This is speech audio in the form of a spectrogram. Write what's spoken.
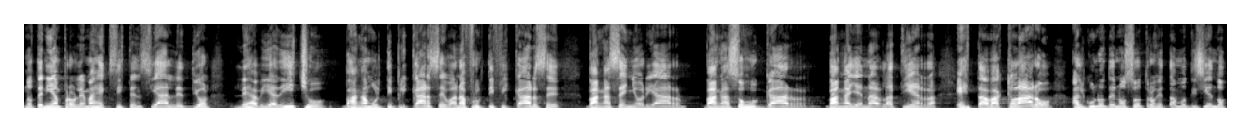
no tenían problemas existenciales. Dios les había dicho, van a multiplicarse, van a fructificarse, van a señorear, van a sojuzgar, van a llenar la tierra. Estaba claro. Algunos de nosotros estamos diciendo,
